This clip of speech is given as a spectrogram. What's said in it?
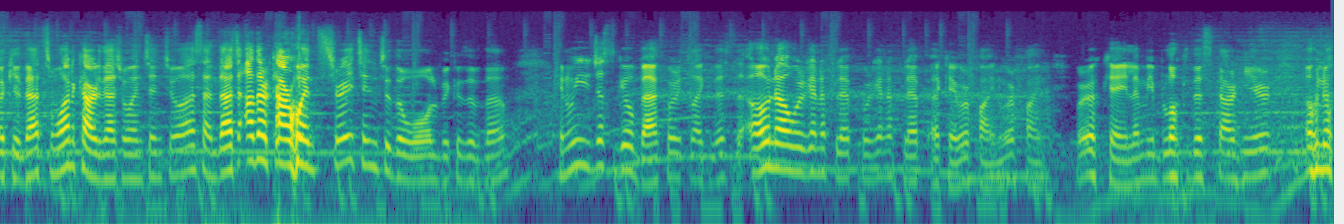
Okay that's one car that went into us and that other car went straight into the wall because of them. Can we just go backwards like this? Oh no we're gonna flip we're gonna flip. Okay we're fine we're fine. We're okay let me block this car here. Oh no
